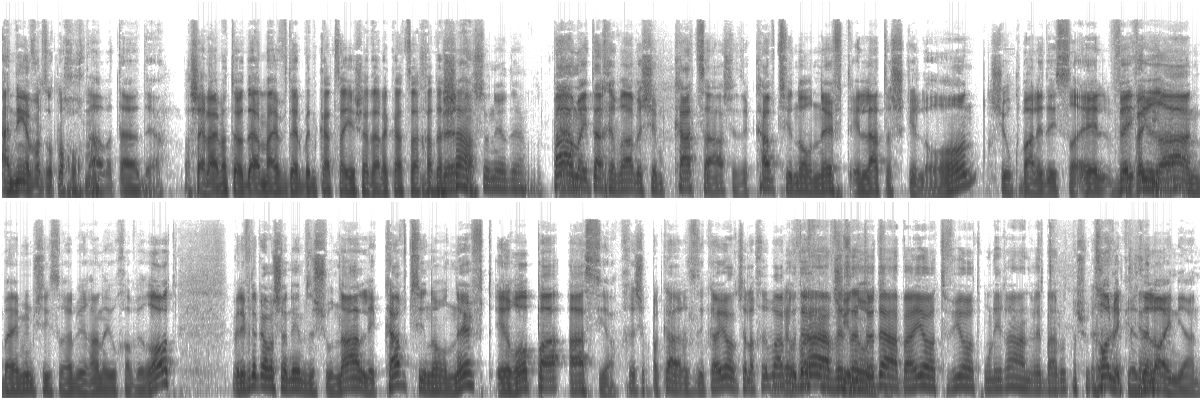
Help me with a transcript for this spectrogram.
אני, אבל זאת לא חוכמה. טוב, אתה יודע. השאלה אם אתה יודע מה ההבדל בין קצא"א ישנה לקצא"א החדשה. בטח שאני יודע. פעם הייתה חברה בשם קצא"א, שזה קו צינור נפט אילת אשקלון, שהוקמה על ידי ישראל. ואיראן, בימים שישראל ואיראן היו חברות. ולפני כמה שנים זה שונה לקו צינור נפט אירופה-אסיה. אחרי שפקע הזיכיון של החברה הקודמת, וזה, שינו אתה את זה. יודע, בעיות, תביעות מול איראן ובעלות משותפת. בכל מקרה, כן. זה לא העניין.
